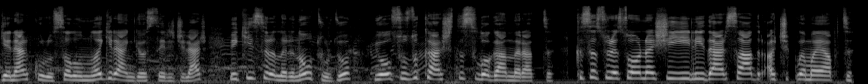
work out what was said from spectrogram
Genel kurul salonuna giren göstericiler vekil sıralarına oturdu, yolsuzluk karşıtı sloganlar attı. Kısa süre sonra Şii lider Sadr açıklama yaptı.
